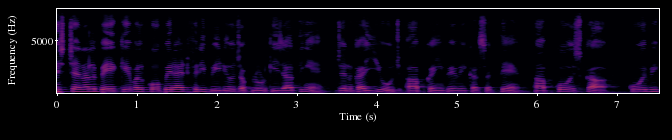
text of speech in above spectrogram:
इस चैनल पे केवल कॉपीराइट फ्री वीडियोज़ अपलोड की जाती हैं, जिनका यूज़ आप कहीं पे भी कर सकते हैं। आपको इसका कोई भी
